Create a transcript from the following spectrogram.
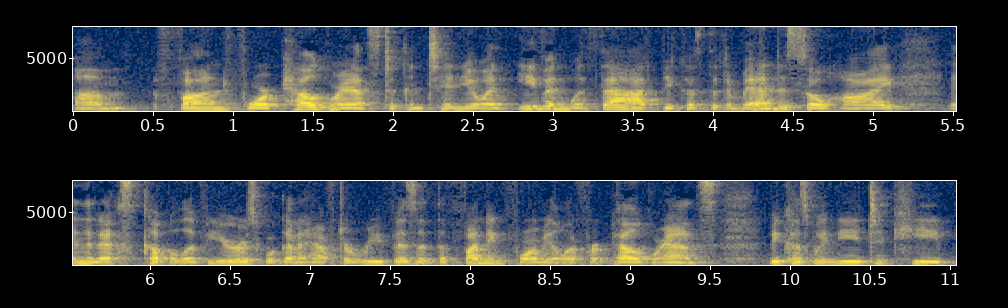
um, fund for Pell Grants to continue. And even with that, because the demand is so high, in the next couple of years, we're going to have to revisit the funding formula for Pell Grants because we need to keep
